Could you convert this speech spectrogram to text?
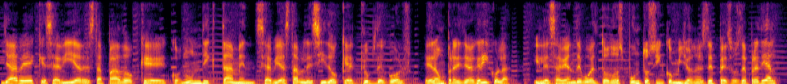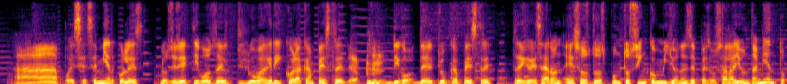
Ya ve que se había destapado que con un dictamen se había establecido que el club de golf era un predio agrícola y les habían devuelto 2.5 millones de pesos de predial. Ah, pues ese miércoles los directivos del club agrícola campestre, digo, del club campestre, regresaron esos 2.5 millones de pesos al ayuntamiento.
